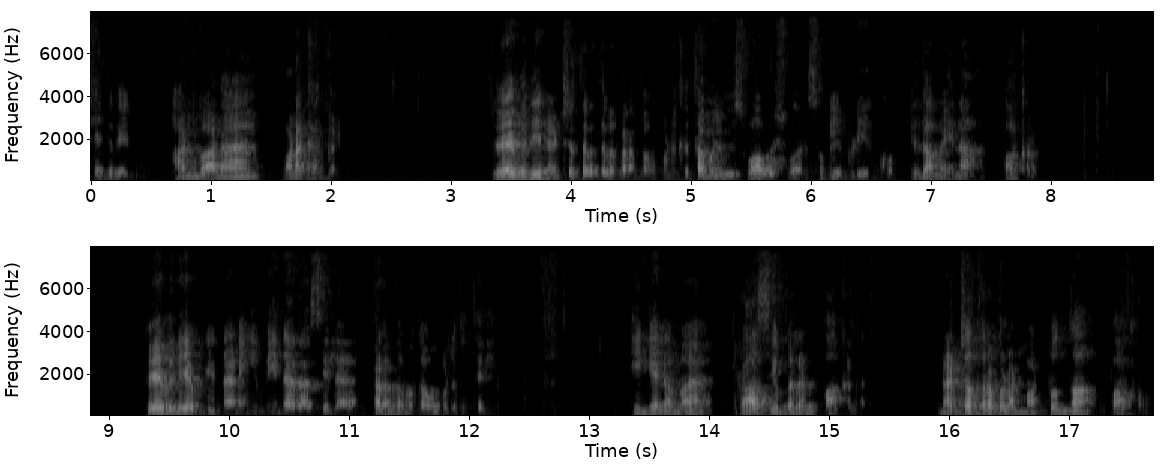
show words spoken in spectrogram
சேகரின் அன்பான வணக்கங்கள். ரேவதி நட்சத்திரத்தில் பிறந்தவங்களுக்கு தமிழ் விஸ்வாவிஷ் வருஷம் எப்படி இருக்கும்? இதுதான் மெயினாக பார்க்குறோம். ரேவதி அப்படின்னா நீங்கள் மீன ராசியில் பிறந்தவங்க உங்களுக்கு தெரியும். இங்கே நம்ம ராசி பலன் பார்க்கல. நட்சத்திர பலன் மட்டும்தான் பார்க்குறோம்.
